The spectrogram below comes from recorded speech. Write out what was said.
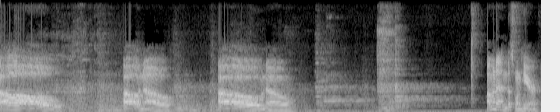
Oh. Oh no. Oh no. I'm gonna end this one here.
